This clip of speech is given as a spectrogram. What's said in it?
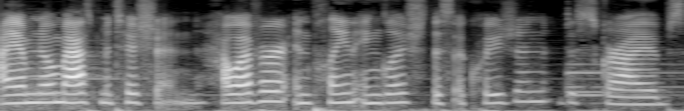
I am no mathematician. However, in plain English, this equation describes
